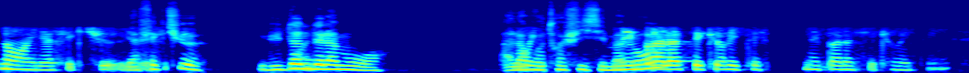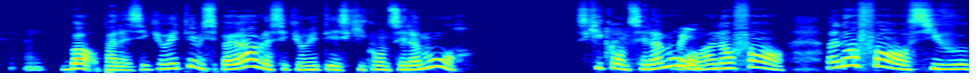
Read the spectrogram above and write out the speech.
Non, il est affectueux. Il est affectueux. Il lui donne de l'amour. Alors votre fils est malheureux. Mais pas la sécurité. Mais pas la sécurité. Bon, pas la sécurité, mais c'est pas grave la sécurité. Ce qui compte, c'est l'amour. Ce qui compte, c'est l'amour. Un enfant, un enfant, si vous,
